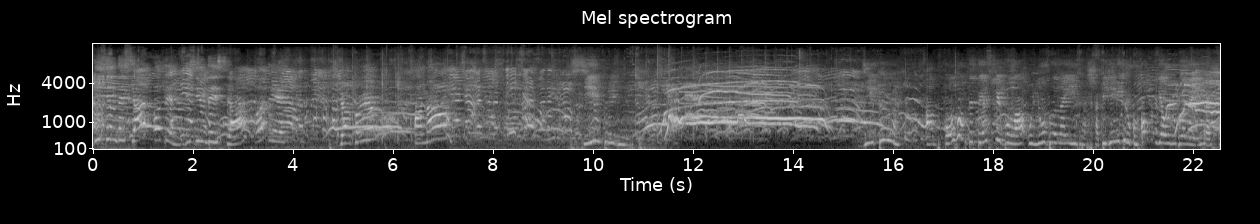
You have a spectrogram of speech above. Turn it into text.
81. 81. Дякую. Анна. Всім привіт! Діти, а в кого дитинстві була улюблена іграшка? Підійміть руку, в кого є улюблена іграшка?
